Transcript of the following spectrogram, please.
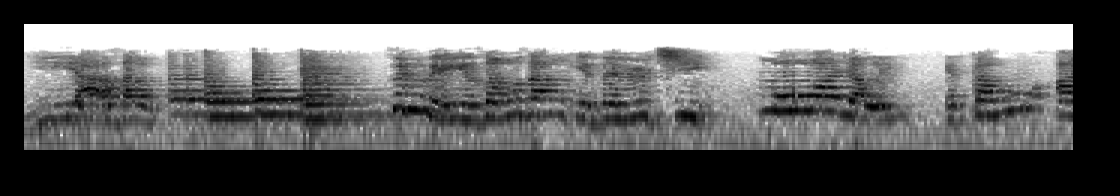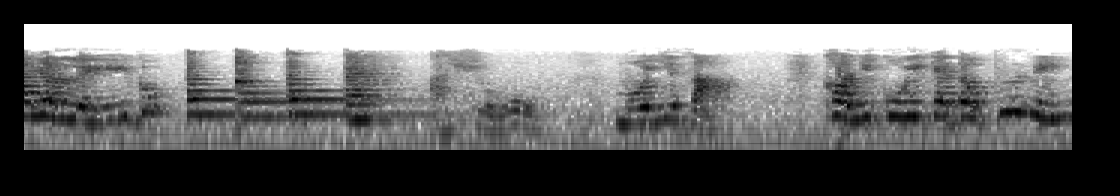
一呀肉，真的肉上一头气，莫呀嘞，一刚哎呀累个，哎呦，莫一扎，看你过一个都半年。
